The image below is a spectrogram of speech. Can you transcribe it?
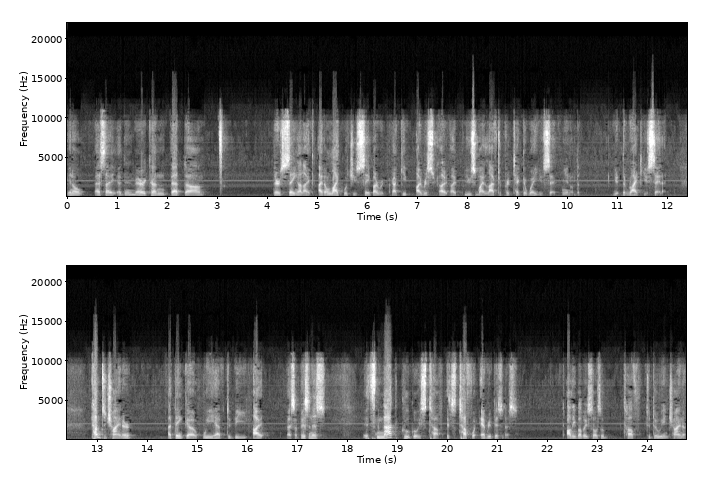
you know, as I, an American, that um, they're saying like, I don't like what you say, but I keep, I, res- I, I use my life to protect the way you say, you know, the, the right you say that. Come to China, I think uh, we have to be, I, as a business, it's not Google is tough. It's tough for every business. Alibaba is also tough to do in China,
